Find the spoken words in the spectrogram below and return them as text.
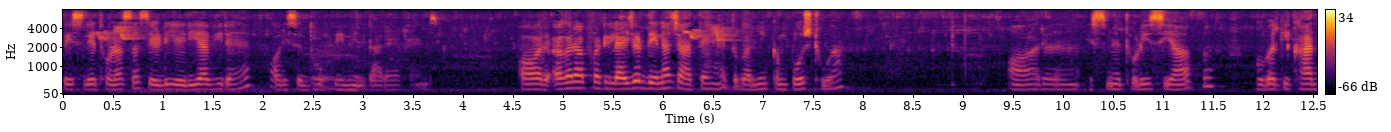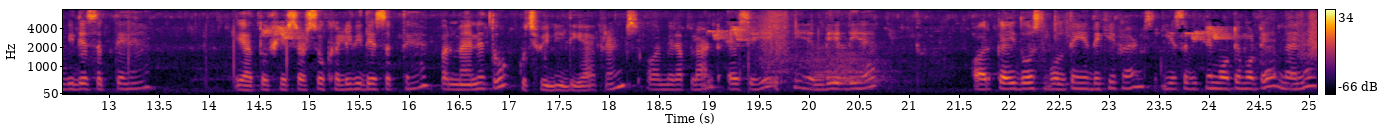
तो इसलिए थोड़ा सा सेडी एरिया भी रहे और इसे धूप भी मिलता रहे फ्रेंड्स और अगर आप फर्टिलाइज़र देना चाहते हैं तो वर्मी कंपोस्ट हुआ। और इसमें थोड़ी सी आप गोबर की खाद भी दे सकते हैं, या तो फिर सरसों खली भी दे सकते हैं, पर मैंने तो कुछ भी नहीं दिया है फ्रेंड्स। और मेरा प्लांट ऐसे ही इतनी हेल्दी हेल्दी है। और कई दोस्त बोलते हैं, ये देखिए फ्रेंड्स, ये सब इतने मोटे मोटे मैंने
